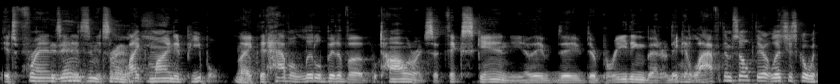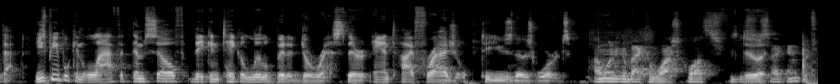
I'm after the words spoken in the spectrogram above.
it's friends It and it's, it's friends. like-minded people Yeah. like that have a little bit of a tolerance a thick skin you know they, they they're breathing better they Mm-hmm. can laugh at themselves there let's just go with that these people can laugh at themselves they can take a little bit of duress they're anti-fragile to use those words I want to go back to washcloths for just do a it. second.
